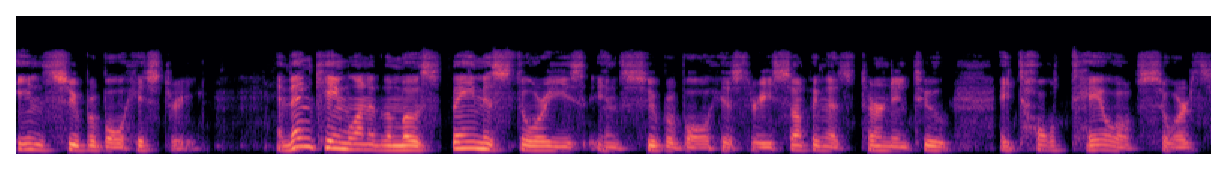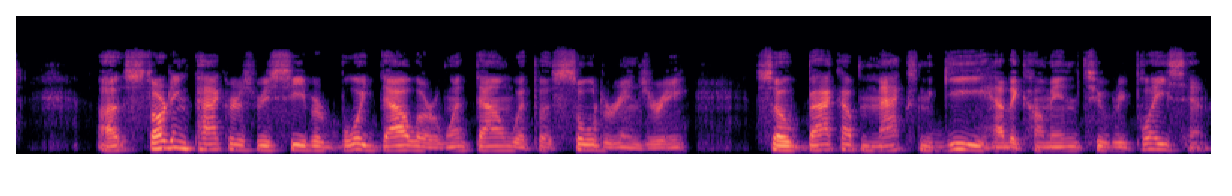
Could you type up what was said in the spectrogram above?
in Super Bowl history. And then came one of the most famous stories in Super Bowl history, something that's turned into a tall tale of sorts. Uh, starting Packers receiver Boyd Dowler went down with a shoulder injury, so backup Max McGee had to come in to replace him.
